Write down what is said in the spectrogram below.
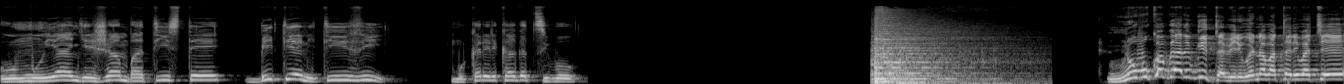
Umuyange jean batiste btn tv mu karere ka gatsibo. Ni ubukwe bwari bwitabiriwe n'abatari bake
